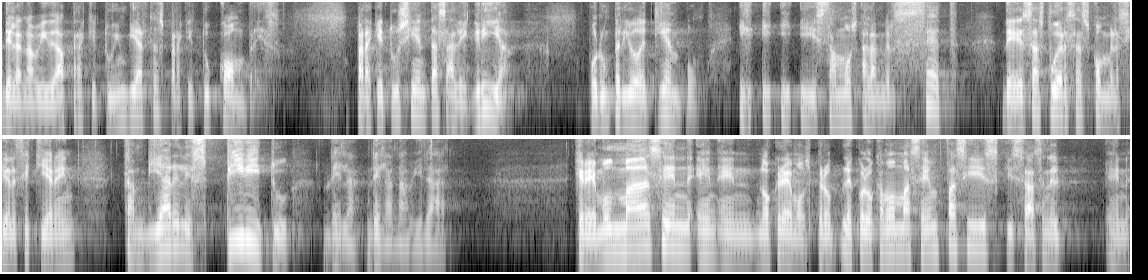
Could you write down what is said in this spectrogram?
de la Navidad para que tú inviertas, para que tú compres, para que tú sientas alegría por un periodo de tiempo. Y, estamos a la merced de esas fuerzas comerciales que quieren cambiar el espíritu de la, de la Navidad. Creemos más en, en, no creemos, pero le colocamos más énfasis quizás en el en,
